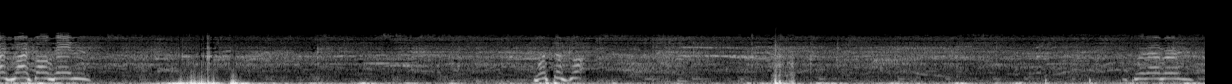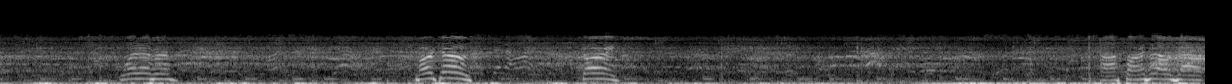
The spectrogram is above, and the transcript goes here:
That's my fault, Dayton. What the fuck? Whatever. Whatever. Marcos. Sorry. Ah, sorry. I thought that was out.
